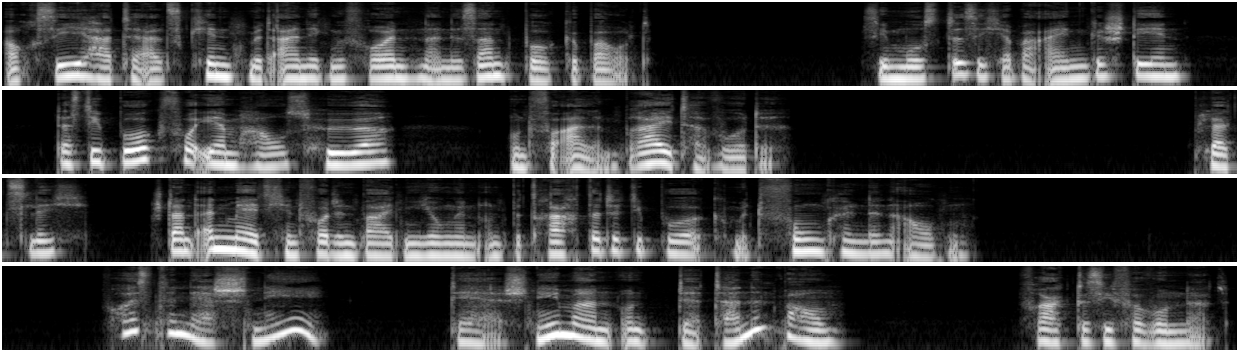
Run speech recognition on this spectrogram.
Auch sie hatte als Kind mit einigen Freunden eine Sandburg gebaut. Sie musste sich aber eingestehen, dass die Burg vor ihrem Haus höher und vor allem breiter wurde. Plötzlich stand ein Mädchen vor den beiden Jungen und betrachtete die Burg mit funkelnden Augen. Wo ist denn der Schnee? Der Schneemann und der Tannenbaum? fragte sie verwundert.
